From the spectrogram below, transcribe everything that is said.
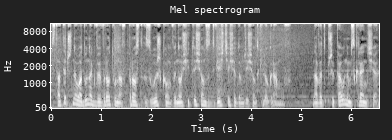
Statyczny ładunek wywrotu na wprost z łyżką wynosi 1270 kg. Nawet przy pełnym skręcie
